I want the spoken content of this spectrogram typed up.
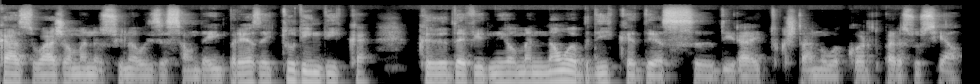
caso haja uma nacionalização da empresa, e tudo indica que David Neilman não abdica desse direito que está no acordo para social.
